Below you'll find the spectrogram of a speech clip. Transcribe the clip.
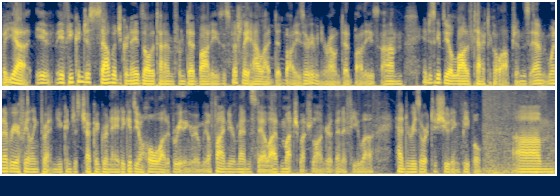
but yeah, if if you can just salvage grenades all the time from dead bodies, especially allied dead bodies or even your own dead bodies, um, it just gives you a lot of tactical options. And whenever you're feeling threatened, you can just chuck a grenade. It gives you a whole lot of breathing room. You'll find your men stay alive much much longer than if you uh, had to resort to shooting people. Um,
